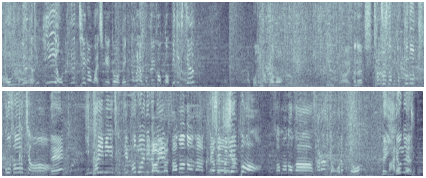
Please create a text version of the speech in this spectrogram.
없는 이 없는 체력 와중에도 맹룡을 한번 긁었고 피닉스 아, 모두 바꿔서 자, 일단은 창술사부터 끊어주고서. 그렇죠. 네. 이 타이밍에 지금 deal 퍼부어야 되는데. 이거 이거 summoner가 그러면 슈퍼 슈퍼 summoner가 게 어렵죠. 네, 마력 이거는 빼주고.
